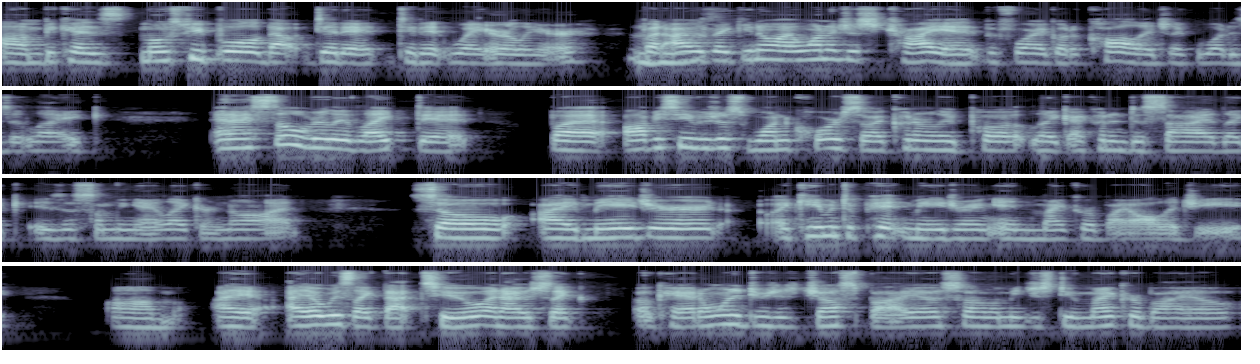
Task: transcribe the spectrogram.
um, because most people that did it did it way earlier but Mhm. I was like, you know, I want to just try it before I go to college. Like, what is it like? And I still really liked it, but obviously it was just one course, so I couldn't really put like I couldn't decide like is this something I like or not. So I majored. I came into Pitt majoring in microbiology. Um, I I always liked that too, and I was like, okay, I don't want to do just just bio, so let me just do microbio.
